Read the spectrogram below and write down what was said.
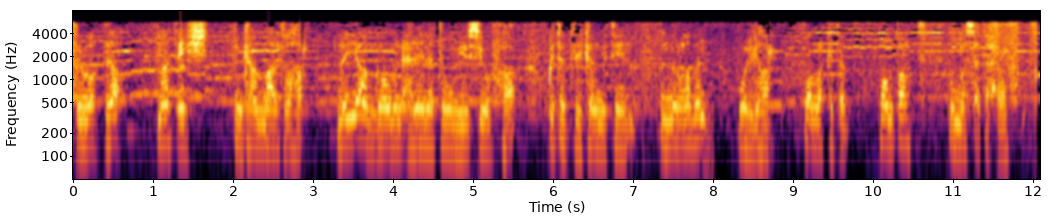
في الوقت ذا ما تعيش إن كان مالك ظهر. الأيام قوم علينا تومي سيوفها وكتبت لي كلمتين من الغبن والقهر. والله كتب وامطرت ومسعت حروف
